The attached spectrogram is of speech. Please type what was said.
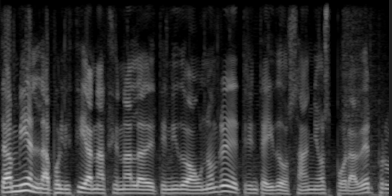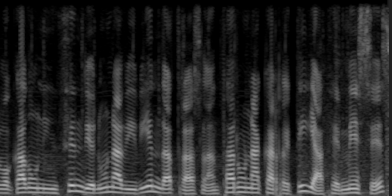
También la Policía Nacional ha detenido a un hombre de 32 años por haber provocado un incendio en una vivienda tras lanzar una carretilla hace meses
